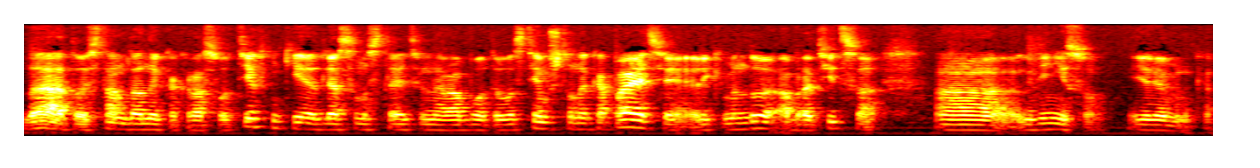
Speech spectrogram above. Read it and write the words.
да, то есть там даны как раз вот техники для самостоятельной работы. Вот с тем, что накопаете, рекомендую обратиться э, к Денису Еременко.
